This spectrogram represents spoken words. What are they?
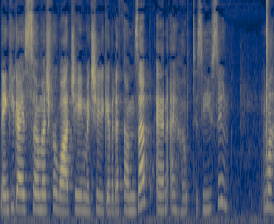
Thank you guys so much for watching. Make sure you give it a thumbs up, and I hope to see you soon. Mwah.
